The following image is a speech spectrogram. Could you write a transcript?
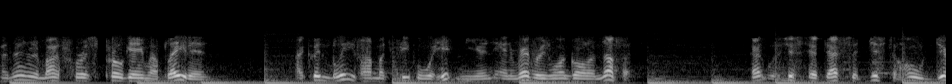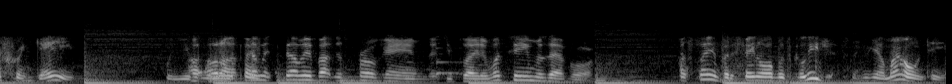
And then in my first pro game I played in, I couldn't believe how much people were hitting you, and, and referees weren't going to nothing. That was just that. That's a, just a whole different game. When you oh, when hold on, tell me tell me about this pro game that you played. And what team was that for? I was playing for the St. Albans Collegians. You know, my own team.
